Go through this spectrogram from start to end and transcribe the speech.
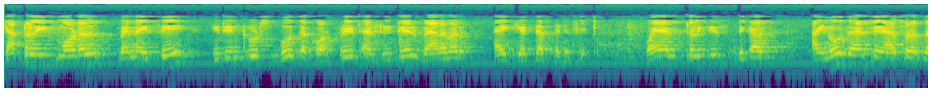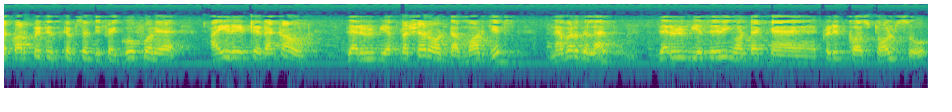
Capital light model, when I say, it includes both the corporate and retail wherever I get the benefit. Why I'm telling this? Because I know that as far as the corporate is concerned, if I go for a high-rated account, there will be a pressure on the margins. Nevertheless, there will be a saving on the uh, credit cost also.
